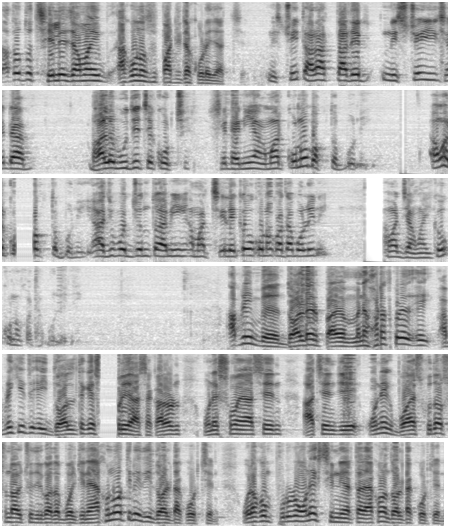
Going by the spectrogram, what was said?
তাতেও তো ছেলে জামাই এখনও পার্টিটা করে যাচ্ছে। নিশ্চয়ই তারা তাদের নিশ্চয়ই সেটা ভালো বুঝেছে করছে। সেটা নিয়ে আমার কোনো বক্তব্য নেই। আমার বক্তব্য নেই। আজ পর্যন্ত আমি আমার ছেলেকেও কোনো কথা বলিনি আমার জামাইকেও কোনো কথা বলিনি। আপনি আহ, দলটার মানে হঠাৎ করে আপনি কি এই দল থেকে সরে আসা? কারণ অনেক সময় আসেন আছেন যে অনেক বয়স সুদর্শন রায় চৌধুরীর কথা বলছেন এখনও তিনি দলটা করছেন। ওরকম পুরনো অনেক সিনিয়র তারা এখনও দলটা করছেন।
